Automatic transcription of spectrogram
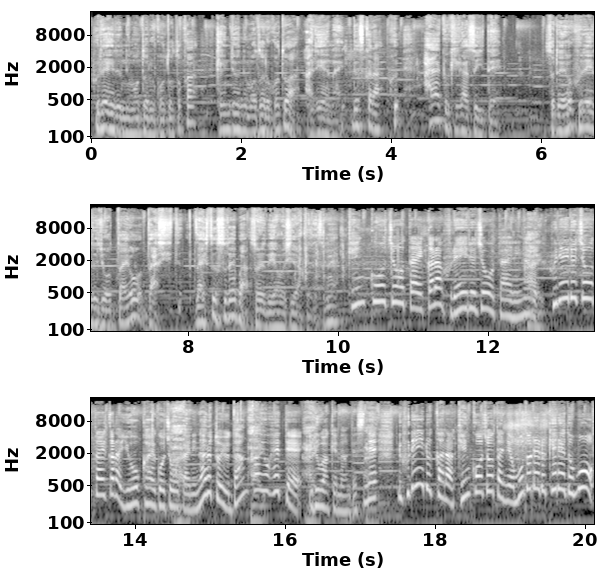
フレイルに戻ることとか健常に戻ることはありえない。ですから早く気が付いてそれをフレイル状態を脱出脱出すればそれでよろしいわけですね。健康状態からフレイル状態になる、はい、フレイル状態から要介護状態になるという段階を経てい。るわけなんですね、はい。はい、でフレイルから健康状態には戻れるけれども、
